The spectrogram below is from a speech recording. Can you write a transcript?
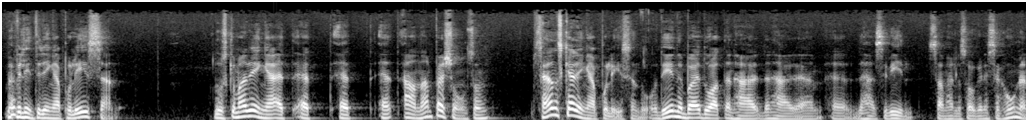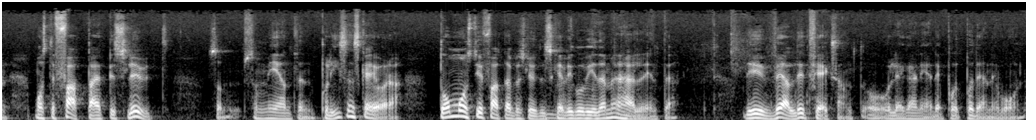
men vill inte ringa polisen. Då ska man ringa ett, ett, ett, ett annan person som sen ska ringa polisen då. Och det innebär då att den här, den här, eh, den här civilsamhällesorganisationen måste fatta ett beslut som, som egentligen polisen ska göra. De måste ju fatta beslutet, ska vi gå vidare med det här eller inte? Det är ju väldigt tveksamt att lägga ner det på, på den nivån.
